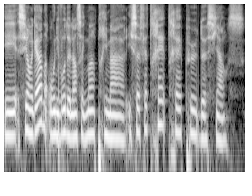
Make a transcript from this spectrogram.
Et si on regarde au niveau de l'enseignement primaire, il se fait très très peu de sciences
